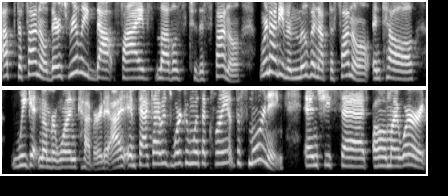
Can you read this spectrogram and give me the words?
up the funnel. There's really about five levels to this funnel. We're not even moving up the funnel until we get number one covered. I, in fact, I was working with a client this morning and she said, Oh my word,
